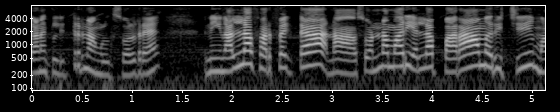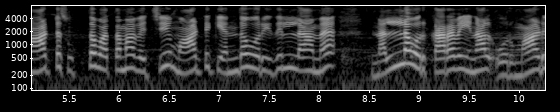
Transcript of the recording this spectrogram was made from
கணக்கு லிட்டர் நான் உங்களுக்கு சொல்கிறேன் நீங்கள் நல்லா பர்ஃபெக்டாக நான் சொன்ன மாதிரி எல்லாம் பராமரித்து மாட்டை சுத்த பத்தமாக வச்சு மாட்டுக்கு எந்த ஒரு இது இல்லாமல் நல்ல ஒரு கறவையினால் ஒரு மாடு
